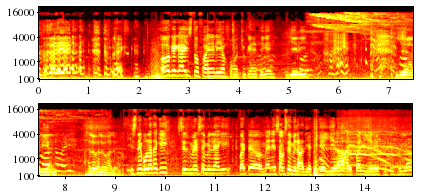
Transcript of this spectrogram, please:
तो फ्लेक्स कर। ओके गाइस तो फाइनली हम पहुँच चुके हैं ठीक है? ये रही। ये आ गई हेलो हेलो हेलो इसने बोला था कि सिर्फ़ मेरे से मिलने आएगी बट मैंने सबसे मिला दिया ठीक है? ये रहा अर्पण ये रहे प्रतीश भैया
